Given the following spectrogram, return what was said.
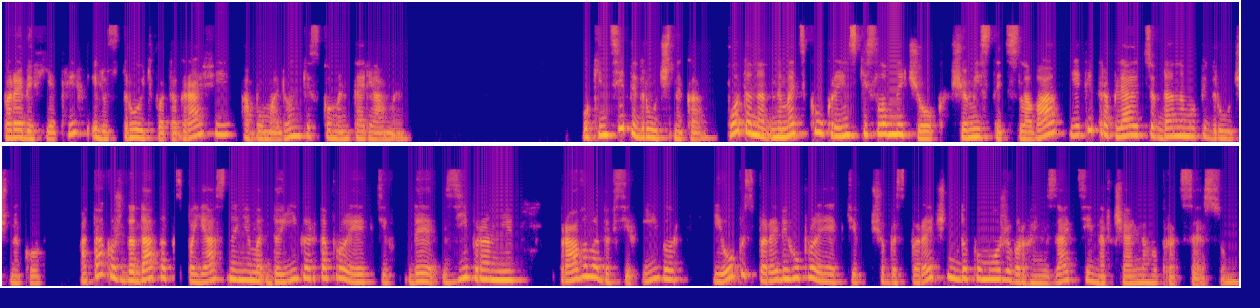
перебіг яких ілюструють фотографії або малюнки з коментарями. У кінці підручника подано німецько-український словничок, що містить слова, які трапляються в даному підручнику, а також додаток з поясненнями до ігор та проєктів, де зібрані правила до всіх ігор і опис перебігу проєктів, що безперечно допоможе в організації навчального процесу.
